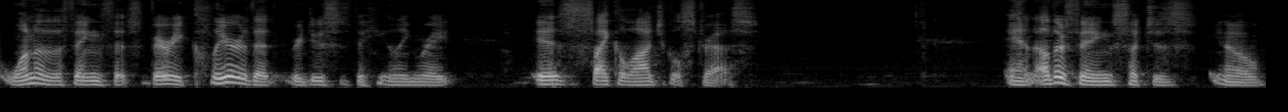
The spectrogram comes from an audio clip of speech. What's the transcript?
one of the things that's very clear that reduces the healing rate is psychological stress. And other things such as you know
